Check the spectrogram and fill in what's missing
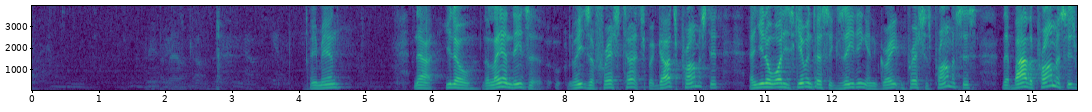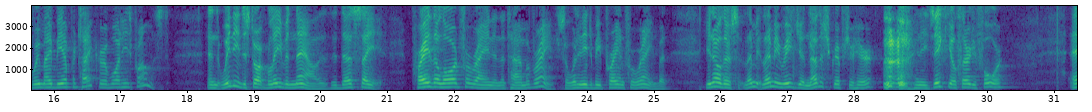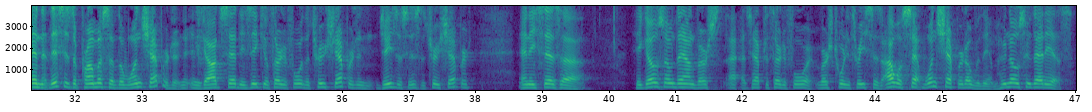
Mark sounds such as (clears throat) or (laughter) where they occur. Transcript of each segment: Amen. Now, you know, the land needs a needs a fresh touch, but God's promised it. And you know what? He's given to us exceeding and great and precious promises that by the promises we may be a partaker of what He's promised. And we need to start believing now. It does say, pray the Lord for rain in the time of rain. So we need to be praying for rain. But you know, there's let me let me read you another scripture here (clears throat) in Ezekiel 34. And this is a promise of the one shepherd. And God said in Ezekiel 34, the true shepherd, and Jesus is the true shepherd. And he says, uh, he goes on down, verse uh, chapter 34, verse 23 says, I will set one shepherd over them. Who knows who that is?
